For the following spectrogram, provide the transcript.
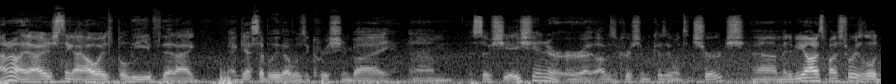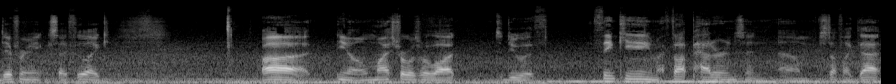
I don't know. I, I just think I always believed that I. I guess I believe I was a Christian by um, association, or, or I was a Christian because I went to church. Um, and to be honest, my story is a little different because I feel like, uh, you know, my struggles are a lot to do with thinking, my thought patterns, and um, stuff like that.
